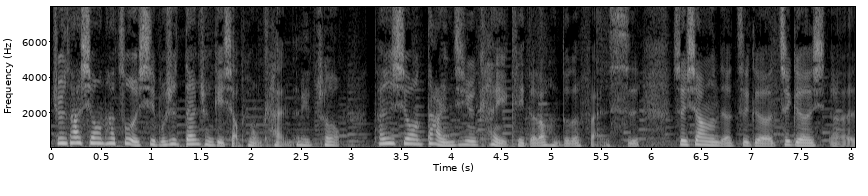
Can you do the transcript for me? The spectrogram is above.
就是他希望他做的戏不是单纯给小朋友看的，没错，他是希望大人进去看也可以得到很多的反思。所以像呃这个这个呃。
